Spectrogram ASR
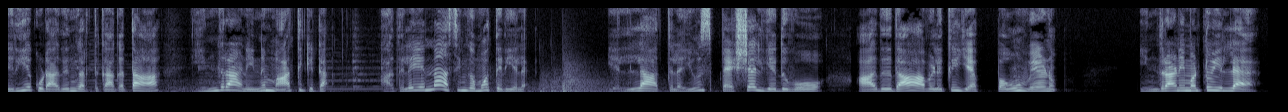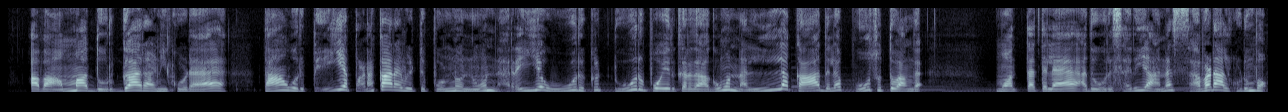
தெரியக்கூடாதுங்கிறதுக்காகத்தான் இந்திராணின்னு மாத்திக்கிட்டா. அதுல என்ன அசிங்கமோ தெரியல. எல்லாத்துலயும் ஸ்பெஷல் எதுவோ அதுதான் அவளுக்கு எப்பவும் வேணும். இந்திராணி மட்டும் இல்ல அவ அம்மா துர்கா ராணி கூட தான் ஒரு பெரிய பணக்கார வீட்டு பொண்ணுன்னும் நிறைய ஊருக்கு டூர் போயிருக்கிறதாகவும் நல்ல காதுல பூ சுத்துவாங்க. மொத்தத்துல அது ஒரு சரியான சவடால் குடும்பம்.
